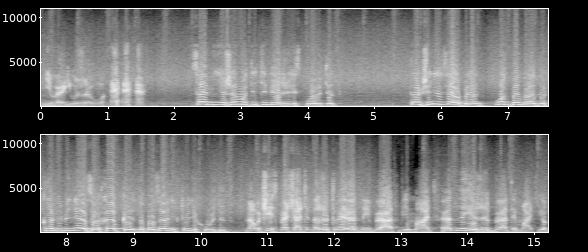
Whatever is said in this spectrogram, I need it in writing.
не в раю живу. Сами не живут и тебе же испортят. Так же нельзя, блин. Вот банально, кроме меня за хавкой на базар никто не ходит. Научись прощать, это же твои родные, брат и мать. Родные же, брат и мать, ёп.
